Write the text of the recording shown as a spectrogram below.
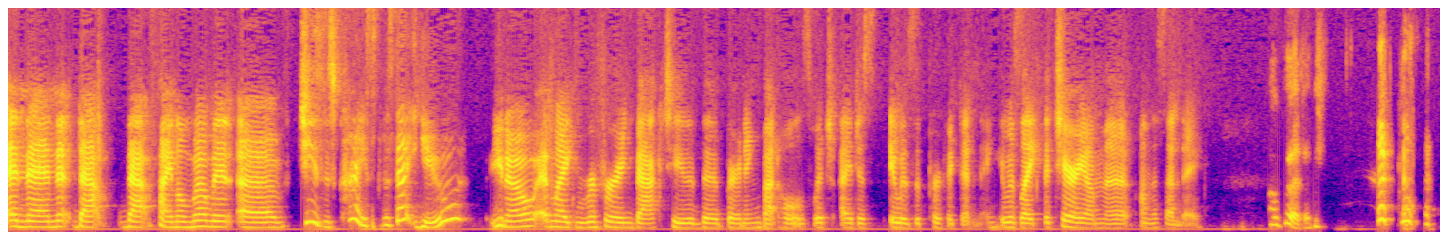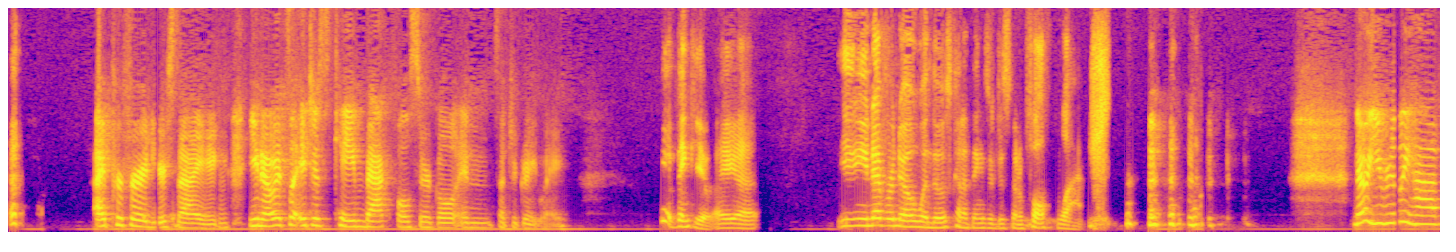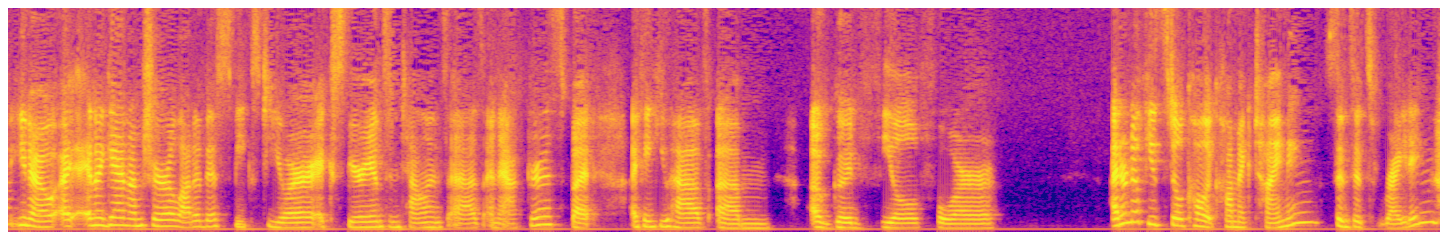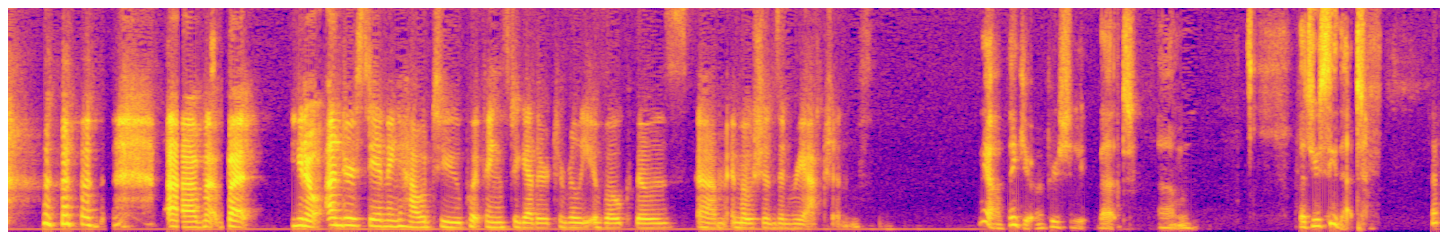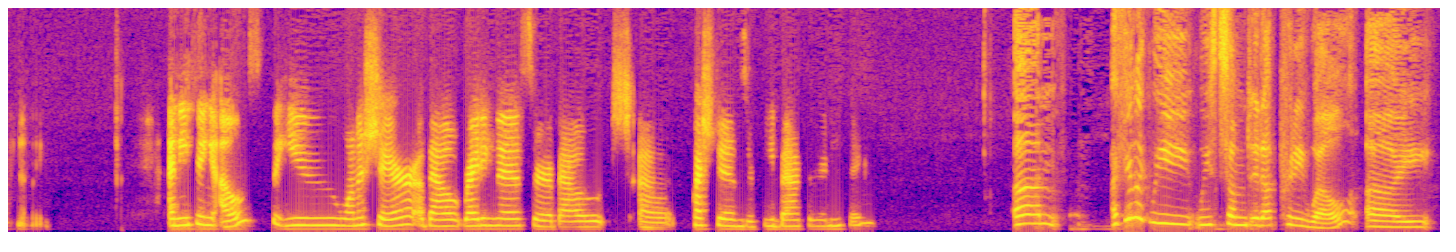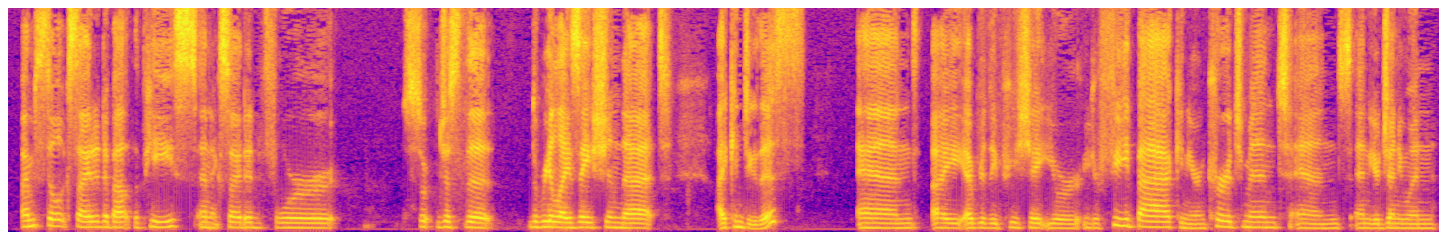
And then that that final moment of jesus christ was that you? You know and like referring back to the burning buttholes which i just it was the perfect ending. It was like the cherry on the on the sundae oh good. I preferred your sighing. You know it's like it just came back full circle in such a great way yeah thank you. I uh you, you never know when those kind of things are just going to fall flat. No you really have you know I, and again i'm sure a lot of this speaks to your experience and talents as an actress but i think you have um, a good feel for i don't know if you'd still call it comic timing since it's writing um, but you know understanding how to put things together to really evoke those um, emotions and reactions yeah thank you i appreciate that um that you see that definitely. Anything else that you want to share about writing this or about uh, questions or feedback or anything? Um, I feel like we we summed it up pretty well. I I'm still excited about the piece and excited for so just the the realization that I can do this, and I I really appreciate your your feedback and your encouragement and and your genuine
